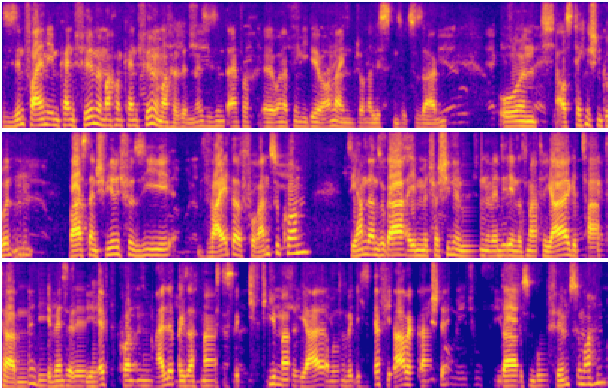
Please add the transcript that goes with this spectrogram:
Sie sind vor allem eben keine Filmemacher und keine Filmemacherinnen. Ne? Sie sind einfach äh, unabhängige Online-Journalisten sozusagen. Und aus technischen Gründen war es dann schwierig für sie, weiter voranzukommen. Sie haben dann sogar eben mit verschiedenen, wenn sie denen das Material gezeigt haben, ne, die eventuell die Hälfte konnten, alle gesagt, man, es ist wirklich viel Material, da muss man wirklich sehr viel Arbeit anstecken, da ist ein guter Film zu machen.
